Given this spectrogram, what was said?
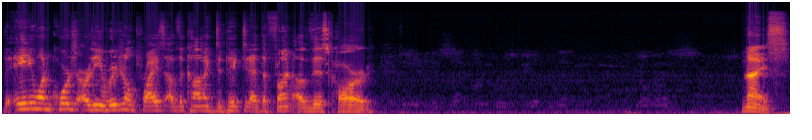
The 81 quarters are the original price of the comic depicted at the front of this card. Nice.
